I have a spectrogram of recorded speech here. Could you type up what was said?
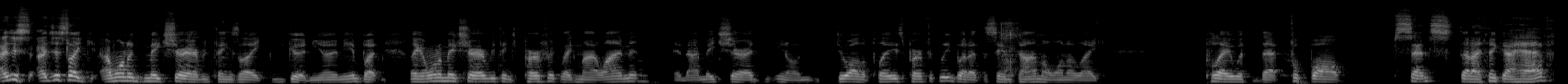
I just, I just like, I want to make sure everything's like good. You know what I mean? But like, I want to make sure everything's perfect, like my alignment, and I make sure I, you know, do all the plays perfectly. But at the same time, I want to like play with that football sense that I think I have.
